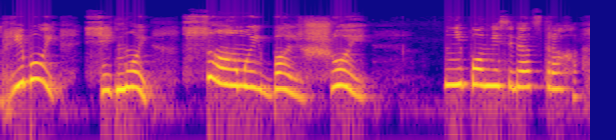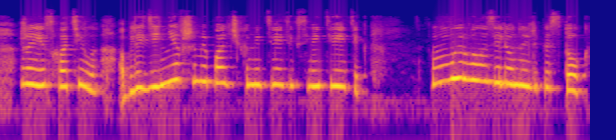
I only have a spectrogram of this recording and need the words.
рябой, седьмой самый большой — не помня себя от страха, Женя схватила обледеневшими пальчиками цветик-семицветик, вырвала зеленый лепесток,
